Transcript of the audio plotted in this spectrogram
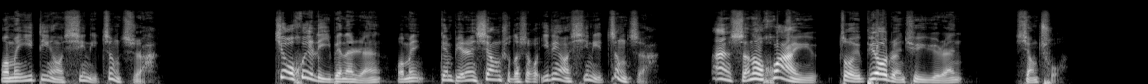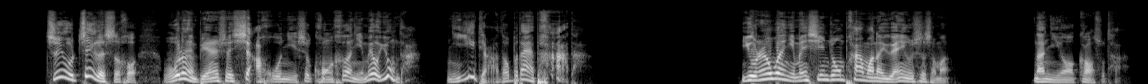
我们一定要心理正直啊。教会里边的人，我们跟别人相处的时候，一定要心理正直啊，按神的话语作为标准去与人相处。只有这个时候，无论别人是吓唬你，是恐吓你，没有用的，你一点都不带怕的。有人问你们心中盼望的缘由是什么，那你要告诉他，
